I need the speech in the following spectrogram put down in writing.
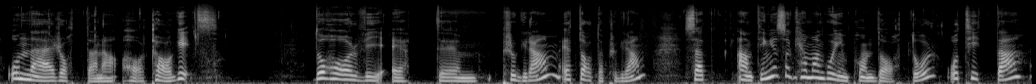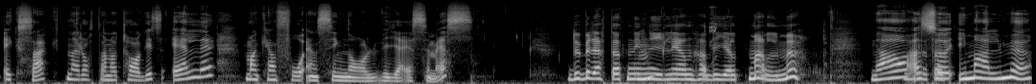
och när råttorna har tagits. Då har vi ett ehm, program, ett dataprogram, så att antingen så kan man gå in på en dator och titta exakt när råttan har tagits eller man kan få en signal via sms. Du berättade att ni Mm. nyligen hade hjälpt Malmö. Ja, alltså i Malmö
